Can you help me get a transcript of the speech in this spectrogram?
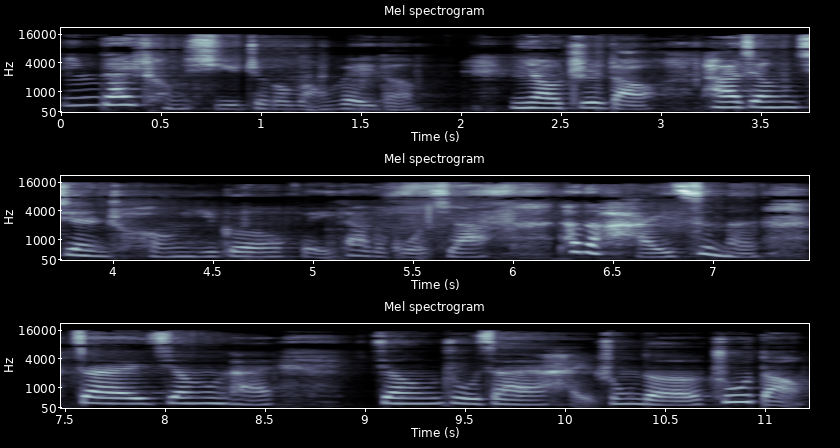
应该承袭这个王位的。你要知道，他将建成一个伟大的国家，他的孩子们在将来。”将住在海中的诸岛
